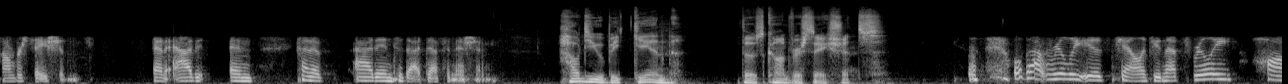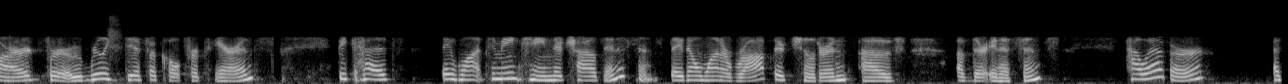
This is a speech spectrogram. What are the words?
conversations and add and kind of add into that definition. How do you begin those conversations? well, that really is challenging. That's really hard for really difficult for parents because they want to maintain their child's innocence. They don't want to rob their children of of their innocence. However, a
